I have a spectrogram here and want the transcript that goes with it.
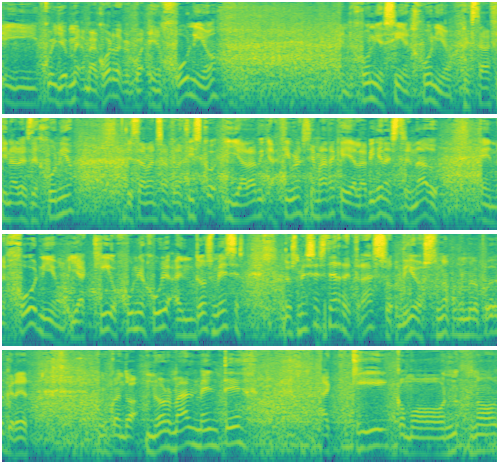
Y yo me acuerdo que en junio en junio, sí, en junio, estaba a finales de junio, estaba en San Francisco y ya la hacía una semana que ya la habían estrenado, en junio, y aquí, o junio, julio, en dos meses, dos meses de retraso, Dios, no, no me lo puedo creer. Cuando normalmente aquí, como no,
